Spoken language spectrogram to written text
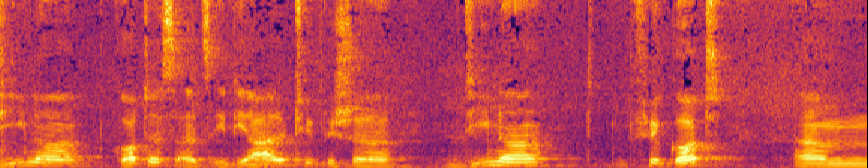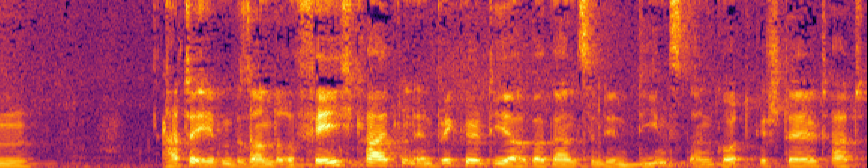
Diener Gottes, als idealtypischer Diener für Gott, ähm, hatte eben besondere Fähigkeiten entwickelt, die er aber ganz in den Dienst an Gott gestellt hat.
